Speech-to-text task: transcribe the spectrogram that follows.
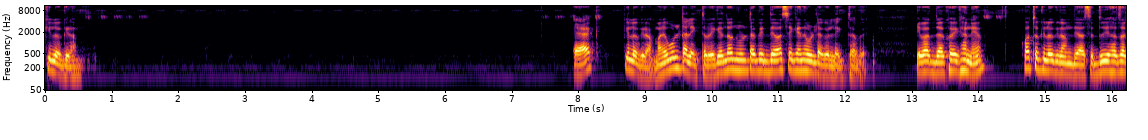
কিলোগ্রাম। এক কিলোগ্রাম মানে উল্টা লিখতে হবে। এখানে যখন উল্টা করে দেওয়া আছে, এখানে উল্টা করে লিখতে হবে। এবার দেখো এখানে কত কিলোগ্রাম দেওয়া আছে? দুই হাজার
